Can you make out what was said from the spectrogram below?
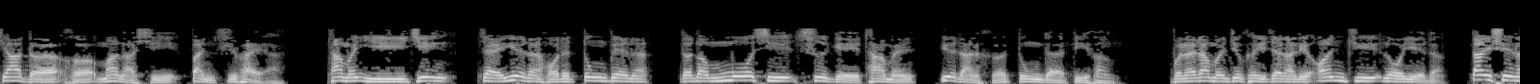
加德和玛拿西半支派啊，他们已经在约旦河的东边呢，得到摩西赐给他们约旦河东的地方。本来他们就可以在那里安居乐业的，但是呢，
